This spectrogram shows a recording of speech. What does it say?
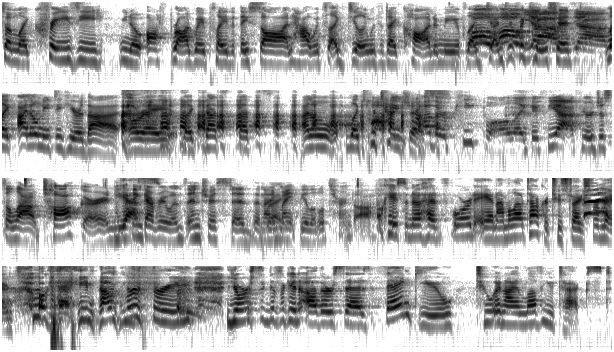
some like crazy, you know, off Broadway play that they saw and how it's like dealing with the dichotomy of like Oh, oh, yeah, gentrification, yeah. like I don't need to hear that, all right? like that's that's I don't like Talking pretentious. for other people. Like if yeah, if you're just a loud talker and you think everyone's interested, then I might be a little turned off. Okay, so no head forward and I'm a loud talker. Two strikes for me. Okay, number three, your significant other says thank you to an I love you text.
